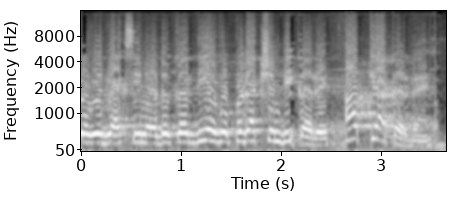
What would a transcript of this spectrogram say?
कोविड वैक्सीन ऑर्डर कर दी है वो प्रोडक्शन भी कर रहे हैं। आप क्या कर रहे हैं?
